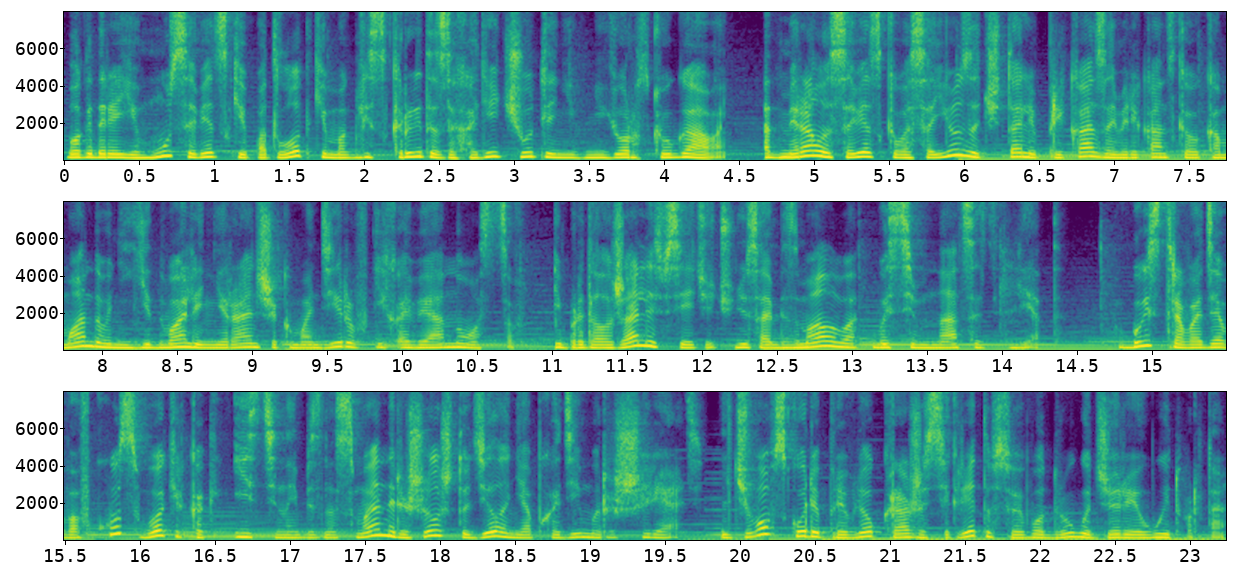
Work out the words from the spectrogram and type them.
Благодаря ему советские подлодки могли скрыто заходить чуть ли не в Нью-Йоркскую гавань. Адмиралы Советского Союза читали приказы американского командования едва ли не раньше командиров их авианосцев. И продолжались все эти чудеса без малого 18 лет. Быстро войдя во вкус, Уокер, как истинный бизнесмен, решил, что дело необходимо расширять, для чего вскоре привлек кражи секретов своего друга Джерри Уитворта,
